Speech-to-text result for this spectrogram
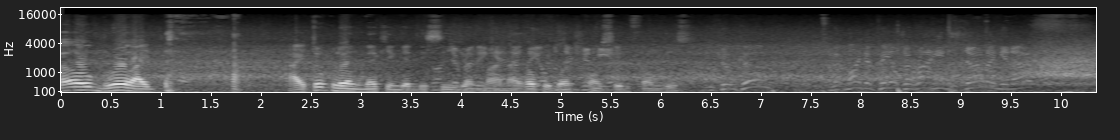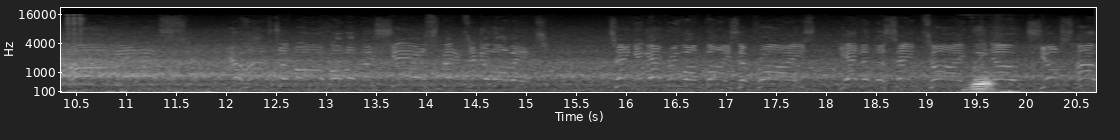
Oh, bro, I I took long making a decision, man. I hope we don't concede from this. Nkunku. And it might appeal to Raheem Sterling, you know. Oh, yes! You have to marvel at the sheer spectacle of it. Taking everyone by surprise, yet at the same time, Bro. we know just how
